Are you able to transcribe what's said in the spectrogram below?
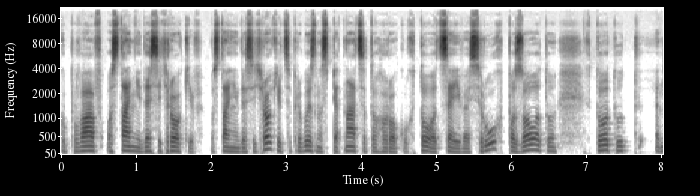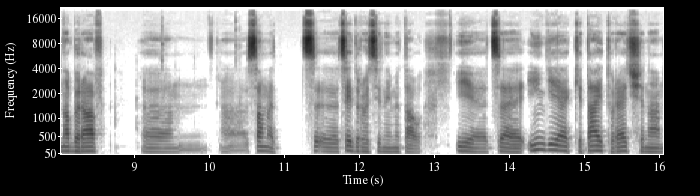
купував останні 10 років? Останні 10 років це приблизно з 15-го року. Хто цей весь рух по золоту, хто тут набирав е, е, саме цей дорогоцінний метал? І це Індія, Китай, Туреччина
